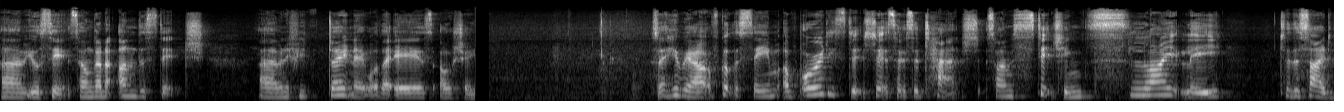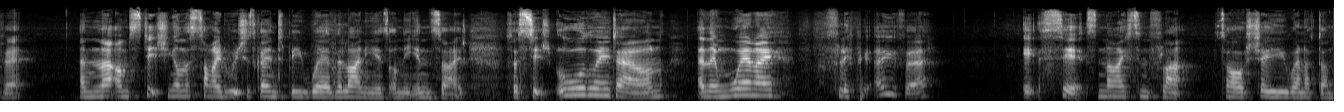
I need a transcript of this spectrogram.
um, you'll see it. So I'm going to understitch, um, and if you don't know what that is, I'll show you. So here we are, I've got the seam, I've already stitched it so it's attached, so I'm stitching slightly to the side of it and that I'm stitching on the side which is going to be where the lining is on the inside. So I stitch all the way down and then when I flip it over it sits nice and flat so I'll show you when I've done.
